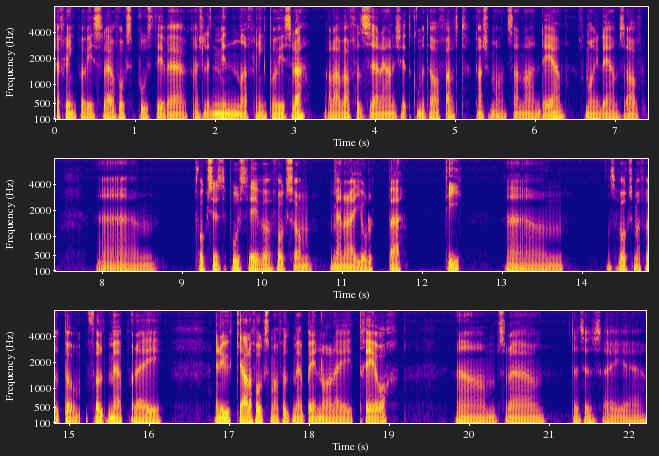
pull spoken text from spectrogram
er flinke på å vise det, og folk som er positive, er kanskje litt mindre flinke på å vise det. Eller i hvert fall så ser de gjerne ikke et kommentarfelt. Kanskje man sender en DM. For mange DMs av eh, folk som syns det er positivt, og folk som mener det har hjulpet de. Eh, Altså folk som har fulgt, på, fulgt, med på det i en uke, eller folk som har fulgt med på innholdet i tre år. Um, så det, det syns jeg er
